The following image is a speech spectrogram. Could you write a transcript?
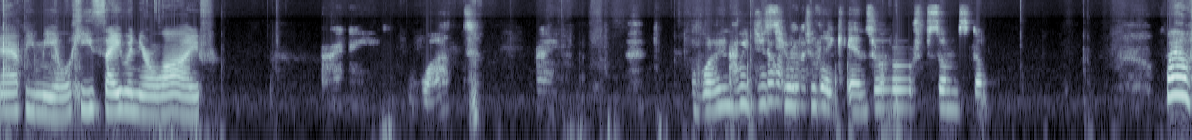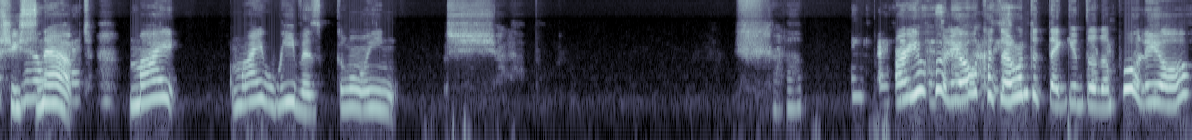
Happy Meal. He's saving your life. What? Right. Weren't we just here to like answer some stuff? Wow, she You know, snapped. My my weave is going. Shut up. Shut up. I think, I Are think you this kind Julio? of Because I want to take you to the polio.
